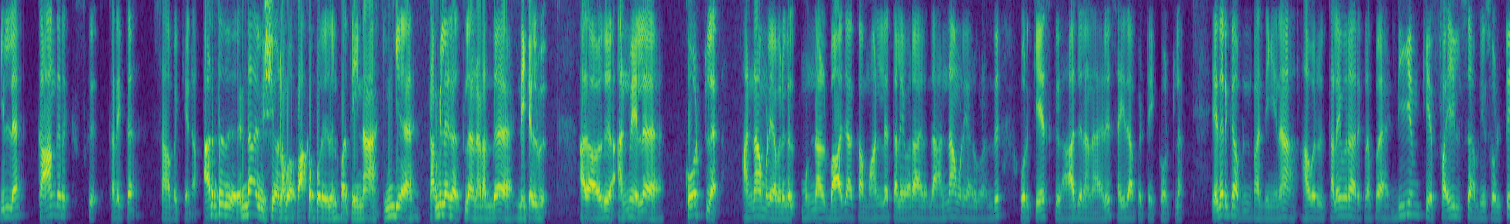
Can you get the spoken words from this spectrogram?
இல்லை காங்கிரஸ்க்கு கிடைத்த சாபக்கேடா. அடுத்தது ரெண்டாவது விஷயம் நம்ம பார்க்க போகிறது எதுன்னு பார்த்தீங்கன்னா இங்கே தமிழகத்தில் நடந்த நிகழ்வு. அதாவது அண்மையில் கோர்ட்டில் அண்ணாமலை அவர்கள் முன்னாள் பாஜக மாநில தலைவராக இருந்த அண்ணாமலை அவர்கள் வந்து ஒரு கேஸ்க்கு ஆஜரானார் சைதாப்பேட்டை கோர்ட்டில் எதற்கு அப்படின்னு பார்த்தீங்கன்னா அவர் தலைவராக இருக்கிறப்ப டிஎம்கே ஃபைல்ஸ் அப்படின்னு சொல்லிட்டு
